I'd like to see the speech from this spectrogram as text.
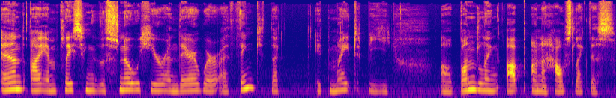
And I am placing the snow here and there where I think that it might be uh, bundling up on a house like this.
